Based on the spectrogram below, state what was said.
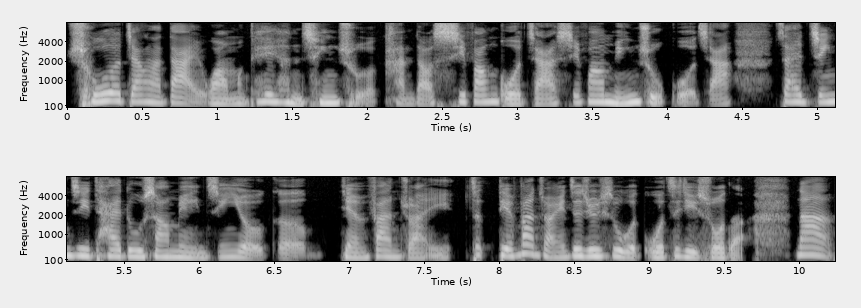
除了加拿大以外，我们可以很清楚的看到，西方国家、西方民主国家在经济态度上面已经有个典范转移。这典范转移这就是我我自己说的。那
